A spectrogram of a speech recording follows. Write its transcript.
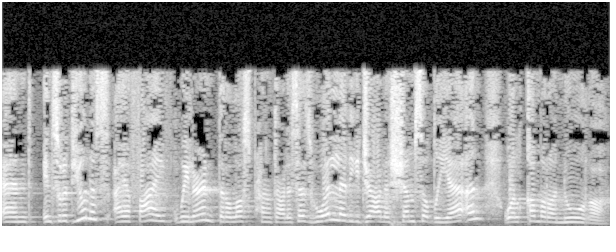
and in Surah Yunus, ayah 5, we learned that Allah subhanahu wa ta'ala says, هُوَ الَّذِي جَعَلَ الشَّمْسَ ضِيَاءً وَالْقَمَرَ نُورًا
